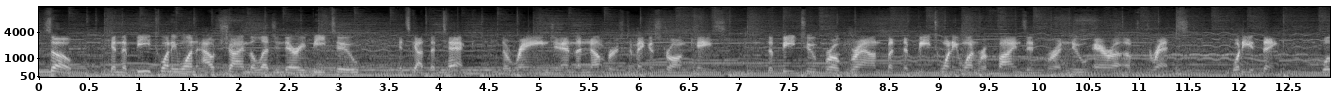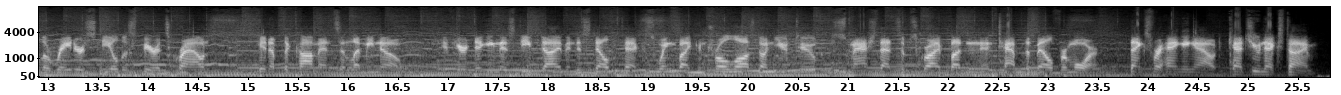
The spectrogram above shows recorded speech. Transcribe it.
So, can the B-21 outshine the legendary B-2? It's got the tech, the range, and the numbers to make a strong case. The B-2 broke ground, but the B-21 refines it for a new era of threats. What do you think? Will the Raiders steal the Spirit's crown? Hit up the comments and let me know. If you're digging this deep dive into stealth tech, swing by Control Lost on YouTube, smash that subscribe button, and tap the bell for more. Thanks for hanging out. Catch you next time.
